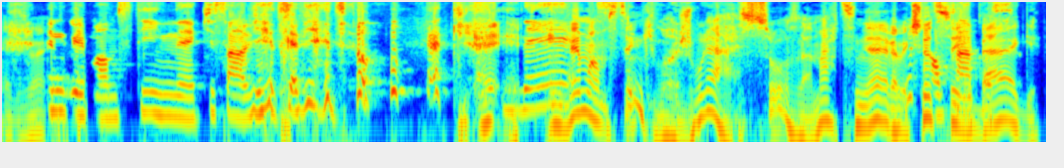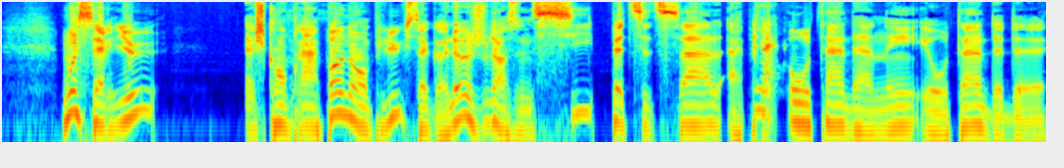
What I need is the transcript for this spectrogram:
exact. Ingrid Malmsteen qui s'en vient très bientôt. Qui, hey, Mais- Ingrid Malmsteen qui va jouer à la source à Martinière avec toutes ses ça. bagues. Moi, sérieux, je comprends pas non plus que ce gars-là joue dans une si petite salle après Ouais. autant d'années et autant de... de-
